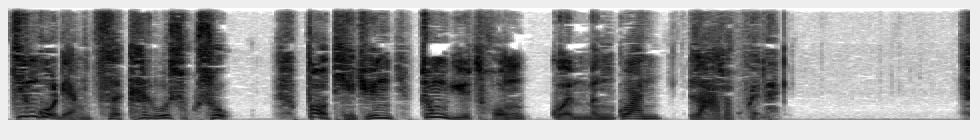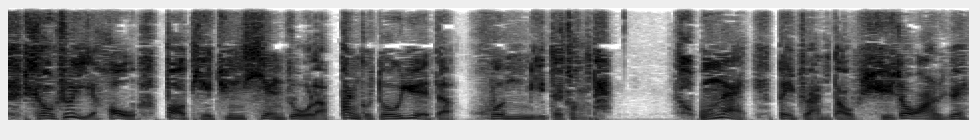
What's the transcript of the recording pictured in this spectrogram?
经过两次开颅手术，鲍铁军终于从鬼门关拉了回来。手术以后，鲍铁军陷入了半个多月的昏迷的状态，无奈被转到徐州二院。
